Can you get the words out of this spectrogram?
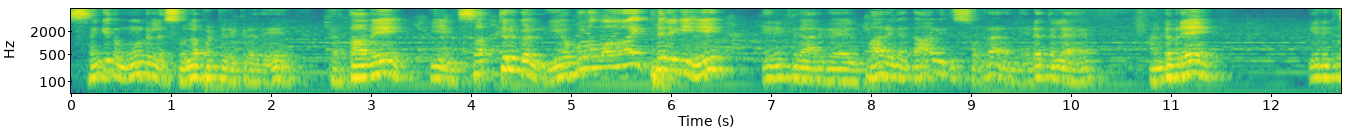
சங்கீதம் மூன்றுல சொல்லப்பட்டிருக்கிறது கர்த்தாவே என் சத்துருகள் எவ்வளவாய் பெருகி இருக்கிறார்கள். பாருங்க தாவிது சொல்றார் அந்த இடத்துல அண்டவரே எனக்கு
